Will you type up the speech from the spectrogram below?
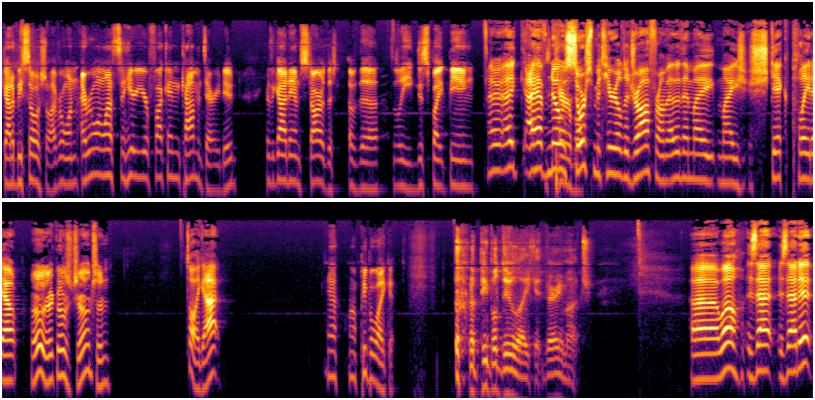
Got to be social. Everyone, everyone wants to hear your fucking commentary, dude. You're the goddamn star of the of the league, despite being. I, I, I have no terrible. source material to draw from other than my my shtick played out. Oh, there goes Johnson. That's all I got. Yeah, well, people like it. People do like it very much. Uh, well, is that is that it?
